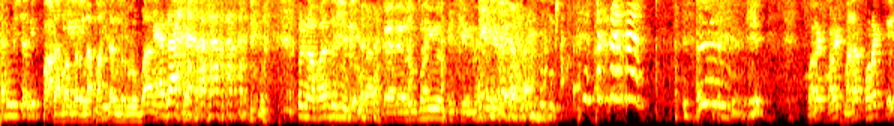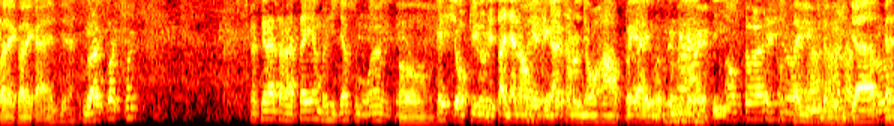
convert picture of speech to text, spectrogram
yang bisa dipakai Selama bernapas dan berlubang. Ada. Bernapas dan berlubang. Enggak ada lubang juga bikin aja. korek korek mana korek eh? Korek-korek aja. korek korek korek Berarti rata-rata yang berhijab semua gitu ya. Oh. eh si Oki nu ditanya naon ge tinggal kalau nyawa HP aing mah teu ngerti Saya udah berhijab kan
